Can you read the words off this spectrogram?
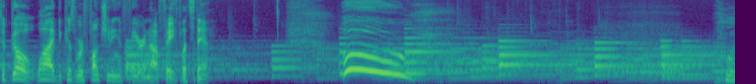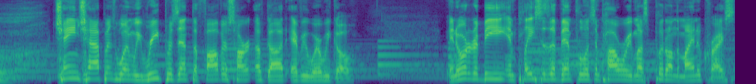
to go. Why? Because we're functioning in fear and not faith. Let's stand. Woo. Change happens when we represent the Father's heart of God everywhere we go. In order to be in places of influence and power, we must put on the mind of Christ.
